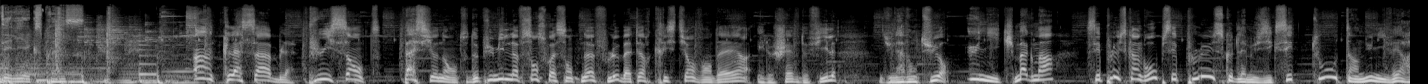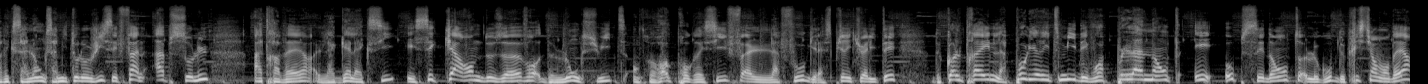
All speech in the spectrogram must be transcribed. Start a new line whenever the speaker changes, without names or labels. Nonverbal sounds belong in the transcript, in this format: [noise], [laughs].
Daily Express.
Inclassable, puissante, passionnante. Depuis 1969, le batteur Christian Vander est le chef de file d'une aventure unique. Magma, c'est plus qu'un groupe, c'est plus que de la musique, c'est tout un univers avec sa langue, sa mythologie, ses fans absolus à travers la galaxie et ses 42 œuvres de longue suite entre rock progressif, la fougue et la spiritualité de Coltrane, la polyrythmie des voix planantes et obsédantes. Le groupe de Christian Vander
